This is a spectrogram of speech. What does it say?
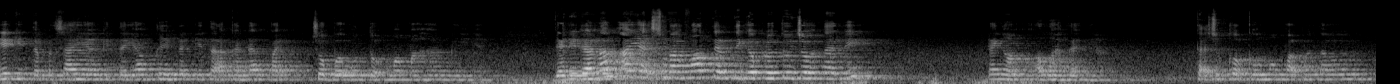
ya kita percaya, kita yakin dan kita akan dapat cuba untuk memahaminya. Jadi dalam ayat surah Fatir 37 tadi, tengok Allah tanya. Tak cukup ke umur 40 tahun?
